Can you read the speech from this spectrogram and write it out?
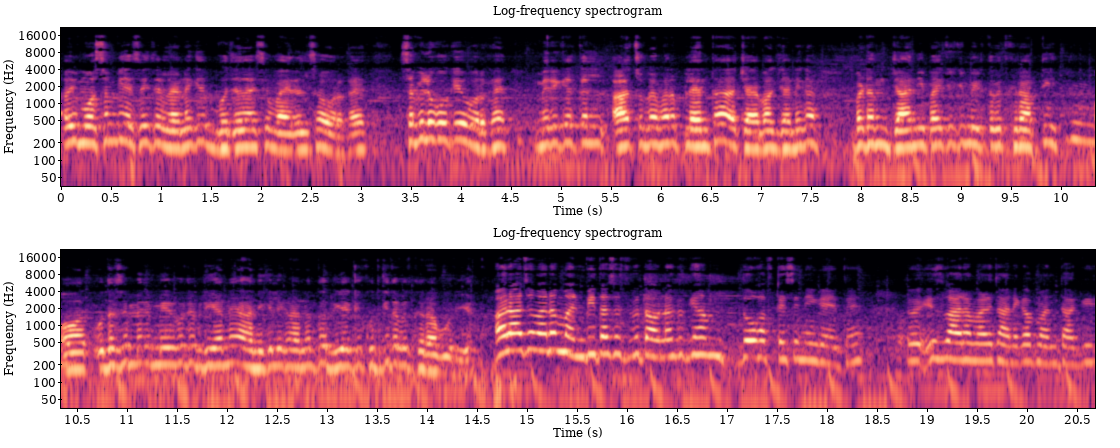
अभी मौसम भी ऐसा ही चल रहा है ना कि बहुत ज़्यादा ऐसे वायरल सा हो रखा है। सभी लोगों के हो रखा है। मेरे क्या कल आज सुबह हमारा प्लान था चाय बाग जाने का। बट हम जा नहीं पाए क्योंकि मेरी तबीयत खराब थी। हम्म। और उधर से मेरे मेरे को जब रिया ने आने के लिए कहा ना तो रिया की खुद की तबीयत खराब हो रही है। और आज हमारा मन भी था सच बताओ ना क्योंकि हम दो हफ़्ते से नहीं गए थे। तो इस बार हमारे जाने का मन था कि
